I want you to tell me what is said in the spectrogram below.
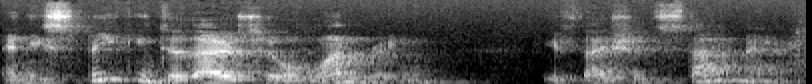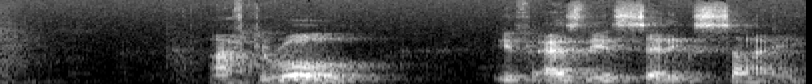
And he's speaking to those who are wondering if they should stay married. After all, if, as the ascetics say,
